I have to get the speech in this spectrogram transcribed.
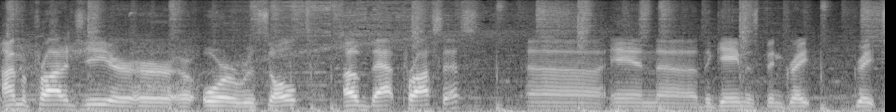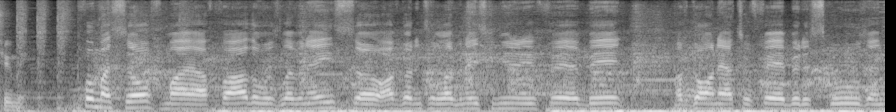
I'm a prodigy or, or, or a result of that process, uh, and uh, the game has been great, great to me. For myself, my uh, father was Lebanese, so I've got into the Lebanese community a fair bit. I've gone out to a fair bit of schools, and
